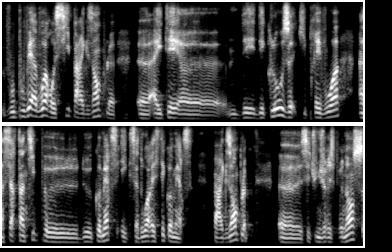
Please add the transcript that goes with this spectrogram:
Vous pouvez avoir aussi, par exemple, euh, a été euh, des, clauses qui prévoient un certain type euh, de commerce et que ça doit rester commerce. Par exemple, c'est une jurisprudence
